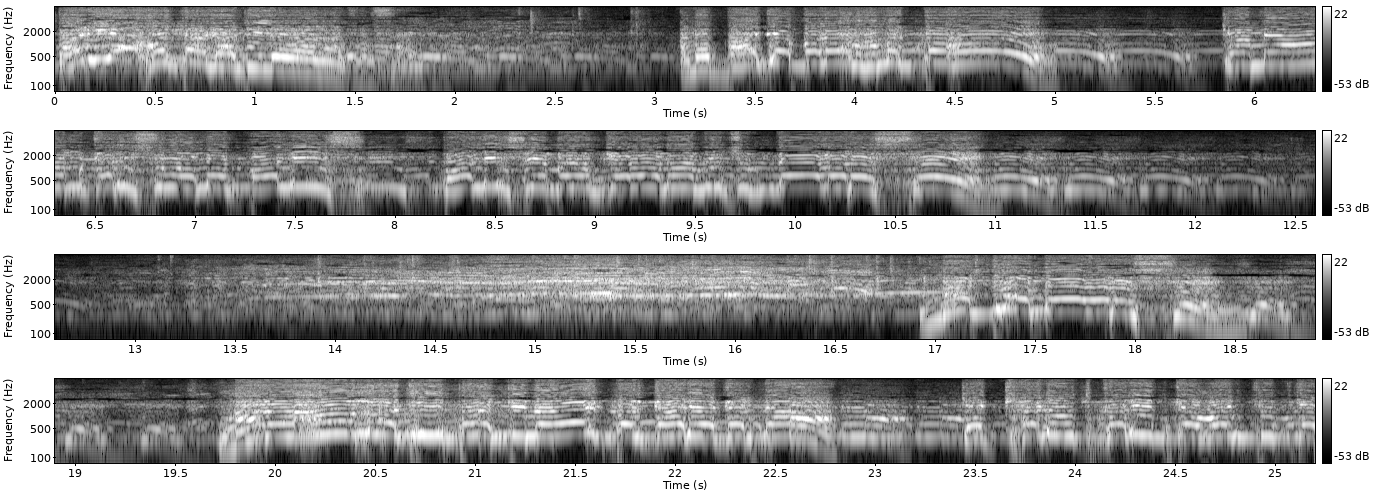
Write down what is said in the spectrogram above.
તળિયા હોતા કાઢી લેવાના છે સાહેબ. અને ભાજપ બરાબર સમજતા હોય કે અમે આમ કરીશું, અમે પોલીસ, પોલીસને પણ હું કહેવા માંગુ છું, બે વર્ષ છે. માત્ર બે છે. મારો આમ આદમી પાર્ટીનો એક પણ કાર્યકર્તા કે ખેડૂત ગરીબ કે વંચિત કે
